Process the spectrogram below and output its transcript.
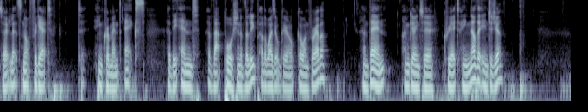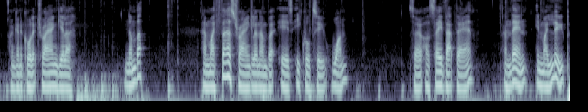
So let's not forget to increment x at the end of that portion of the loop, otherwise it will go on forever. And then I'm going to create another integer. I'm going to call it triangular number. And my first triangular number is equal to 1. So I'll save that there. And then in my loop,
